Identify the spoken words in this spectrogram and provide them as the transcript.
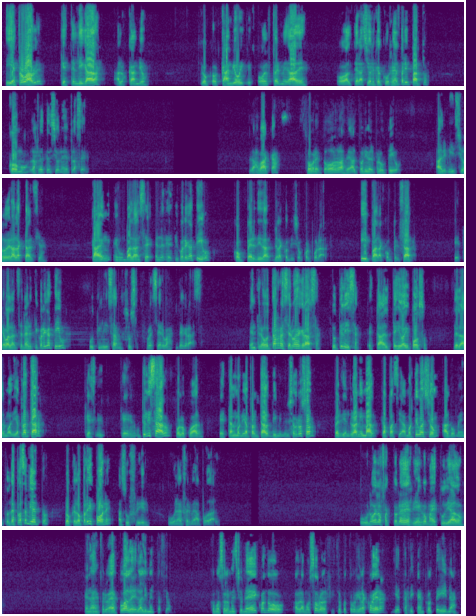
Y es probable que estén ligadas a los cambios, o, cambios o enfermedades o alteraciones que ocurren en el periparto, como las retenciones de placenta. Las vacas, sobre todo las de alto nivel productivo, al inicio de la lactancia, caen en un balance energético negativo con pérdida de la condición corporal y para compensar este balance energético negativo utilizan sus reservas de grasa. Entre otras reservas de grasa que utilizan está el tejido adiposo de la almohadilla plantar, que es, que es utilizado, por lo cual esta almohadilla plantar disminuye su grosor, perdiendo el animal capacidad de amortiguación al momento del desplazamiento, lo que lo predispone a sufrir una enfermedad podal. Uno de los factores de riesgo más estudiados en las enfermedades podales es la alimentación. Como se los mencioné cuando hablamos sobre la fisiopatología de la cojera, dietas ricas en proteínas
